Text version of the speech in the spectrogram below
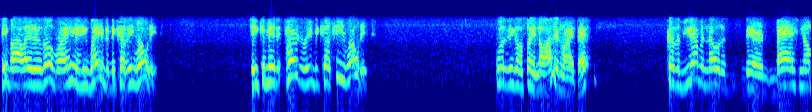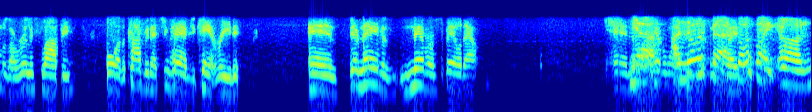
He violated his oath right here. He waived it because he wrote it. He committed perjury because he wrote it. What is he going to say? No, I didn't write that. Because if you ever notice, their badge numbers are really sloppy, or the copy that you have, you can't read it, and their name is never spelled out. And yeah, I noticed that. So it's like, um,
